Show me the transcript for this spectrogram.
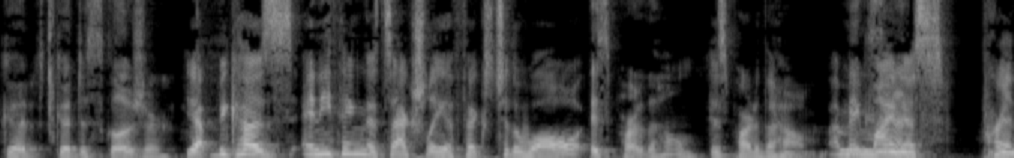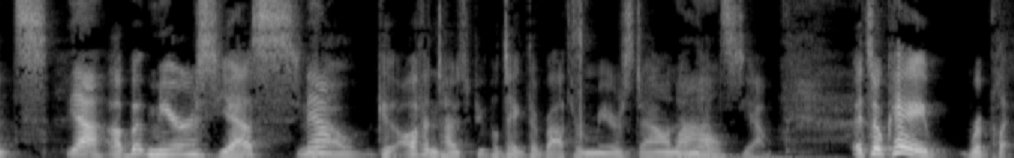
Good good disclosure. Yeah, because anything that's actually affixed to the wall is part of the home. is part of the home. I mean, Makes minus prints. Yeah. Uh, but mirrors, yes. You Yeah. know, oftentimes people take their bathroom mirrors down, and that's yeah. It's okay, repla-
